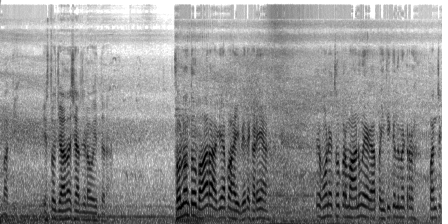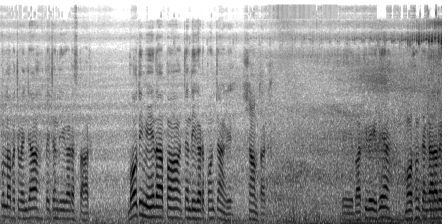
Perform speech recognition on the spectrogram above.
ਬਾਕੀ ਇਸ ਤੋਂ ਜ਼ਿਆਦਾ ਸ਼ਹਿਰ ਜਿਹੜਾ ਉਹ ਇੱਧਰ ਆ। ਸੋਲਨ ਤੋਂ ਬਾਹਰ ਆ ਗਏ ਆਪਾਂ ਹਾਈਵੇ ਤੇ ਖੜੇ ਆ। ਤੇ ਹੁਣ ਇੱਥੋਂ ਪਰਮਾਣੂ ਹੈਗਾ 35 ਕਿਲੋਮੀਟਰ, ਪੰਚਕੁਲਾ 55 ਤੇ ਚੰਡੀਗੜ੍ਹ 67 ਬਹੁਤ ਹੀ ਮਿਹਨਤ ਆ ਆਪਾਂ ਚੰਡੀਗੜ੍ਹ ਪਹੁੰਚਾਂਗੇ ਸ਼ਾਮ ਤੱਕ। ਤੇ ਬਾਕੀ ਵੇਖਦੇ ਆ, ਮੌਸਮ ਚੰਗਾ ਰਵੇ।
